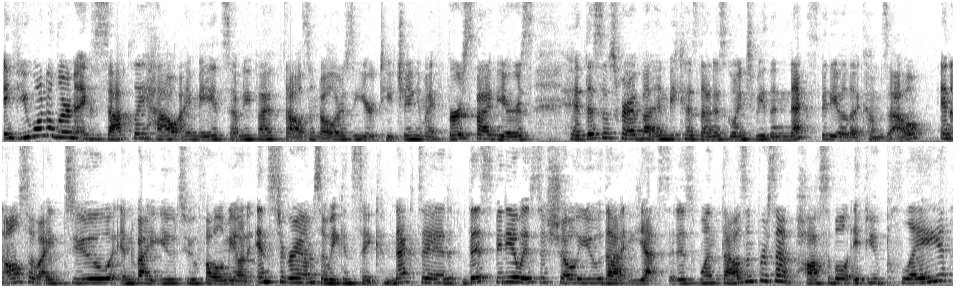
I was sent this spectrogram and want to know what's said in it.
If you want to learn exactly how I made $75,000 a year teaching in my first five years, hit the subscribe button because that is going to be the next video that comes out. And also I do invite you to follow me on Instagram so we can stay connected. This video is to show you that yes, it is 1000% possible if you play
